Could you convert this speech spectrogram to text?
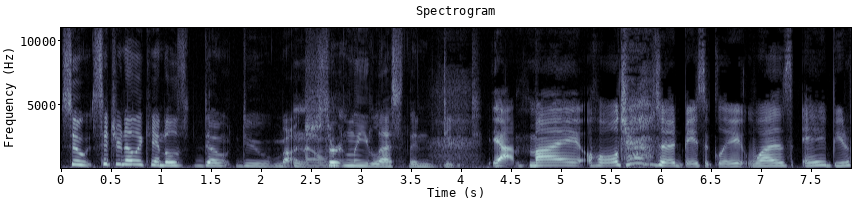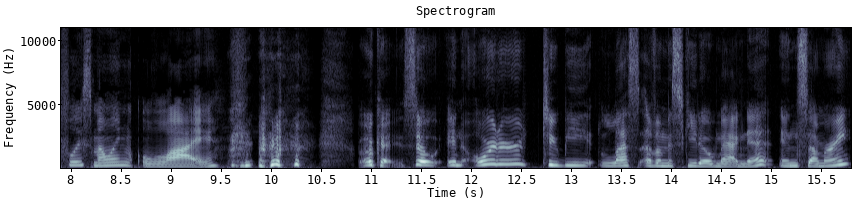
So citronella candles don't do much. No. Certainly less than DEET. Yeah, my whole childhood basically was a beautifully smelling lie. okay, so in order to be less of a mosquito magnet, in summary,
